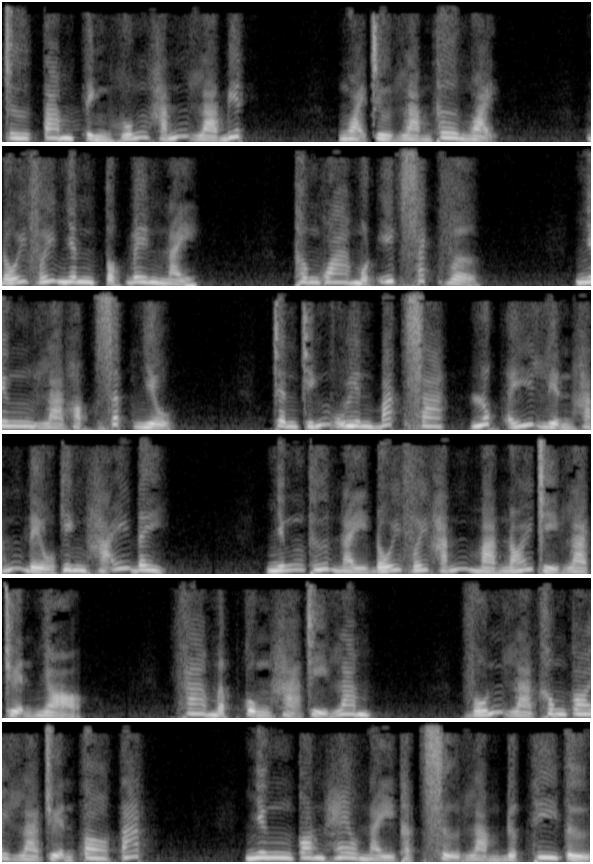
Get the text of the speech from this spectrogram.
Chư tam tình huống hắn là biết. Ngoại trừ làm thơ ngoại. Đối với nhân tộc bên này. Thông qua một ít sách vở. Nhưng là học rất nhiều. Chân chính uyên bác ra, lúc ấy liền hắn đều kinh hãi đây. Những thứ này đối với hắn mà nói chỉ là chuyện nhỏ. Kha mập cùng hạ chỉ lam. Vốn là không coi là chuyện to tát. Nhưng con heo này thật sự làm được thi tử.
